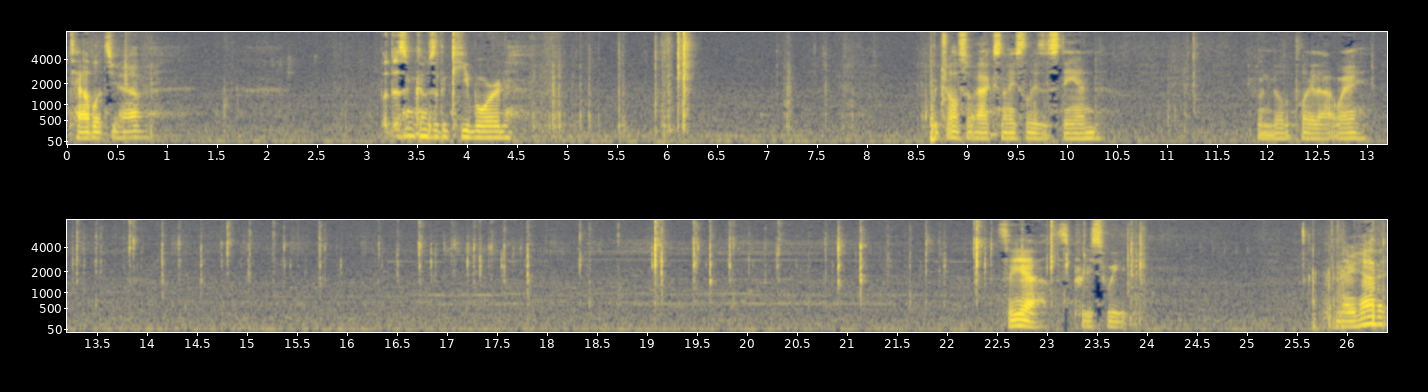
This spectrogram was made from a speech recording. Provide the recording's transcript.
tablets you have. This one comes with a keyboard, which also acts nicely as a stand. You wouldn't be able to play that way. So yeah, it's pretty sweet. And there you have it.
